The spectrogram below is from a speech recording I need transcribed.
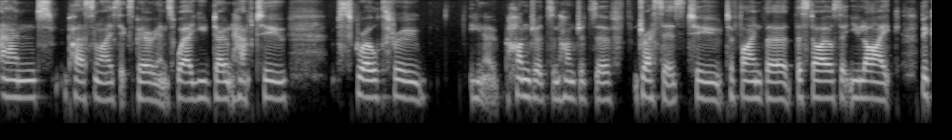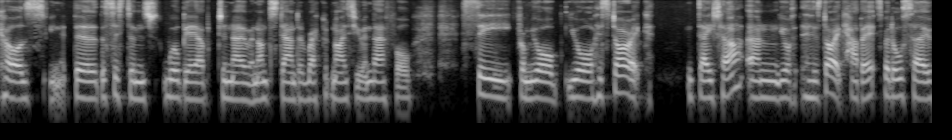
and personalized experience where you don't have to scroll through you know hundreds and hundreds of dresses to to find the the styles that you like because you know the the systems will be able to know and understand and recognize you and therefore see from your your historic data and your historic habits, but also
